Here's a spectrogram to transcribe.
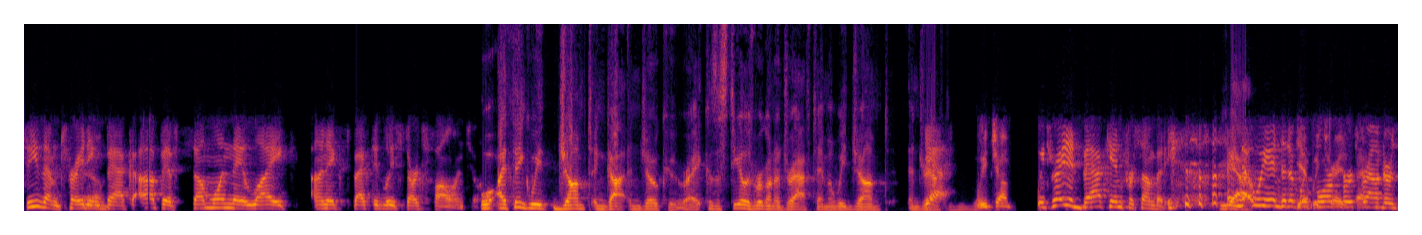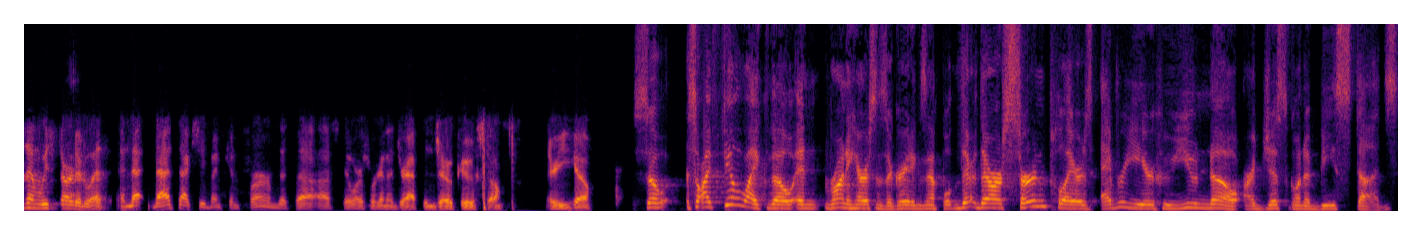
see them trading yeah. back up if someone they like unexpectedly starts falling to them. Well, I think we jumped and got Njoku, right? Because the Steelers were going to draft him, and we jumped and drafted yeah. him. We jumped we traded back in for somebody. Yeah. we ended up yeah, with more first rounders than we started with. And that that's actually been confirmed that the uh, Steelers were going to draft Njoku. So there you go. So, so I feel like though, and Ronnie Harrison's a great example. There, there are certain players every year who you know are just going to be studs.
